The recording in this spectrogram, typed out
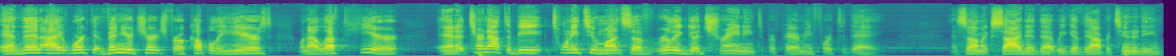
And then I worked at Vineyard Church for a couple of years. When I left here, and it turned out to be 22 months of really good training to prepare me for today. And so I'm excited that we give the opportunity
